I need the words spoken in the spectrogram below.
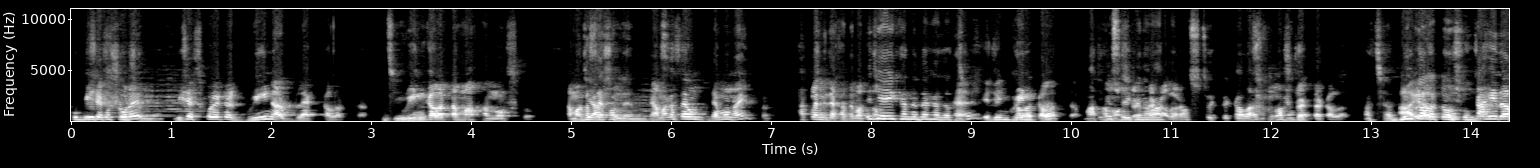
খুবই বিশেষ করে বিশেষ করে এটা গ্রিন আর ব্ল্যাক কালারটা গ্রিন। কালারটা মাথা নষ্ট। আমার কাছে এখন আমার কাছে এখন ডেমো নাই থাকলে আমি দেখাতে এই যে এইখানে দেখা যাচ্ছে হ্যাঁ এই যে গ্রিন কালারটা মাথা নষ্ট একটা কালার নষ্ট একটা কালার নষ্ট একটা কালার আচ্ছা ব্লু কালারটাও সুন্দর। চাহিদা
